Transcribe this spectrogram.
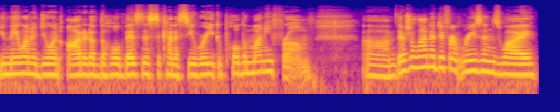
you may want to do an audit of the whole business to kind of see where you could pull the money from. Um, there's a lot of different reasons why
